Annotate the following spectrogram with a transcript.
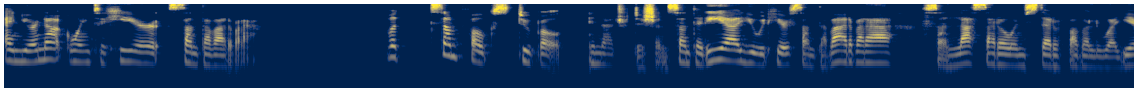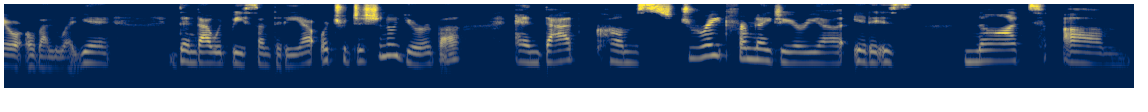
and you're not going to hear Santa Barbara. But some folks do both in that tradition. Santeria, you would hear Santa Barbara, San Lázaro instead of Babaluaye or Obaluaye. Then that would be Santeria or traditional Yoruba. And that comes straight from Nigeria. It is not, um,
